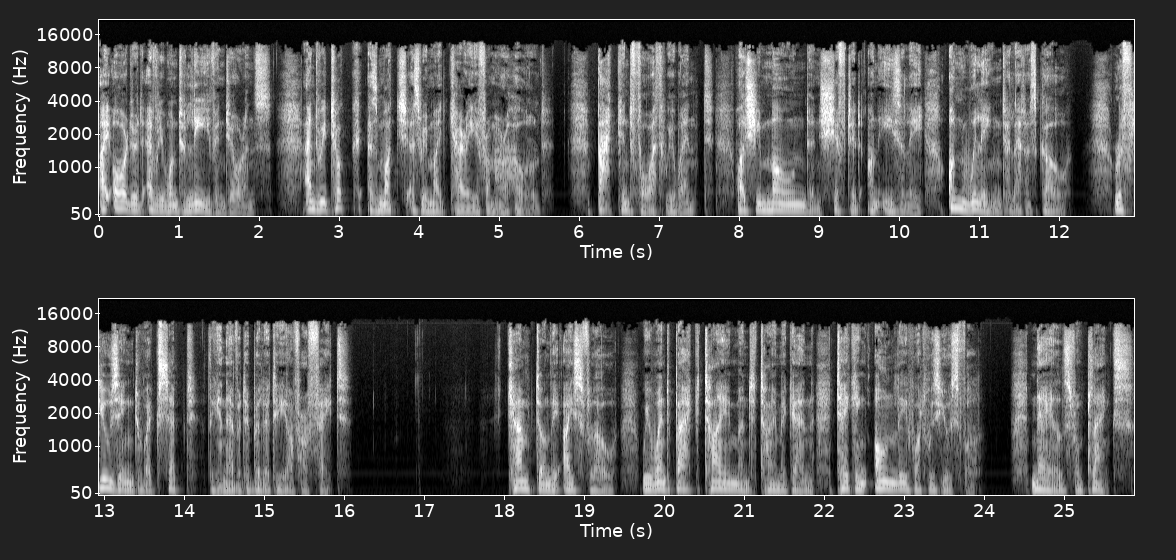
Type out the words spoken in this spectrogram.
I ordered everyone to leave Endurance, and we took as much as we might carry from her hold. Back and forth we went, while she moaned and shifted uneasily, unwilling to let us go refusing to accept the inevitability of her fate. Camped on the ice floe, we went back time and time again, taking only what was useful nails from planks,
